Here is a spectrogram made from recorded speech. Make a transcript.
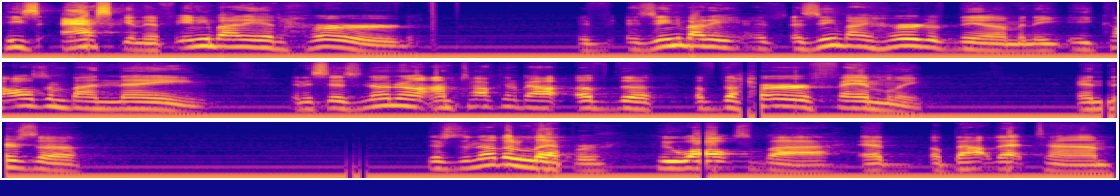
he's asking if anybody had heard if, has anybody has anybody heard of them? And he, he calls them by name. And he says, No, no, I'm talking about of the of the her family. And there's a there's another leper who walks by at about that time,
